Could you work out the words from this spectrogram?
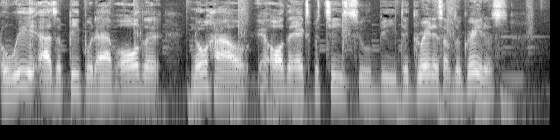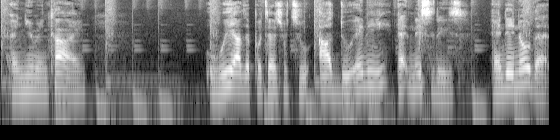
We, as a people that have all the know-how and all the expertise to be the greatest of the greatest in humankind, we have the potential to outdo any ethnicities, and they know that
